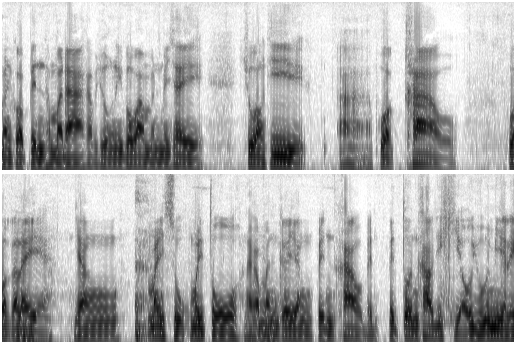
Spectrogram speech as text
มันก็เป็นธรรมดาครับช่วงนี้เพราะว่ามันไม่ใช่ช่วงที่อ่าพวกข้าว พวกอะไรอะยังไม่สุกไม่โตนะครับ มันก็ยังเป็นข้าวเป็นเป็นต้นข้าวที่เขียวอยู่ไม่มีอะไร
